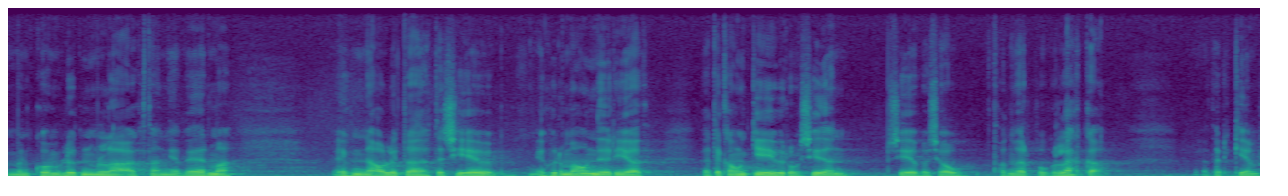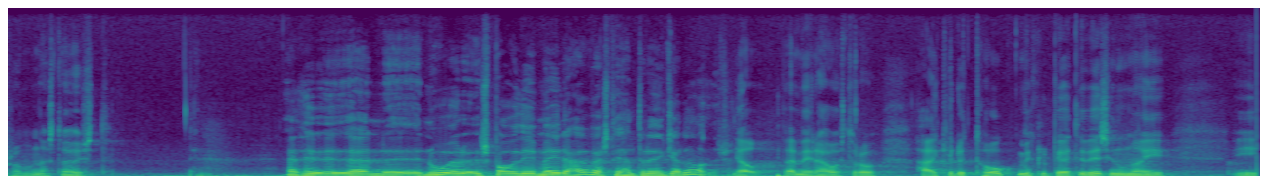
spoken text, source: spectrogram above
mann komið hlutunum lag þannig að við erum að einhvern veginn álita að þetta séu einhverju mánuður í að þetta gangi yfir og síðan séu við að sjá þannig að lekka þegar það kemur fram á næsta haust. En, en nú er spáðið meiri hagvexti heldur en þið gerði áður? Já, það er meiri hagvextur og hagkerfi tók miklu betur við sér núna í, í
